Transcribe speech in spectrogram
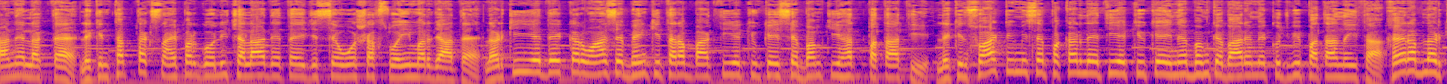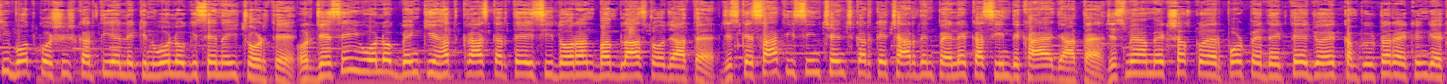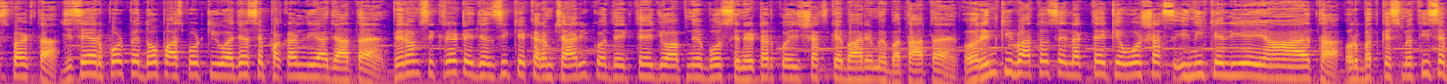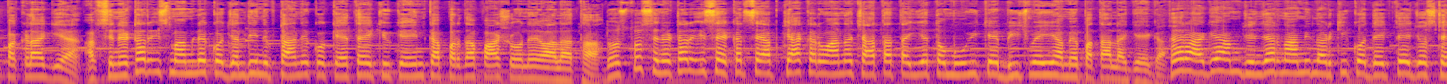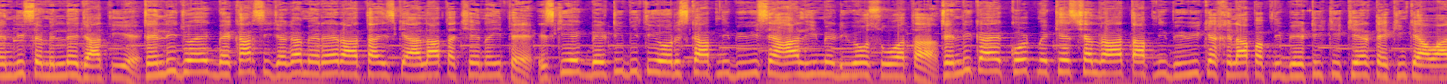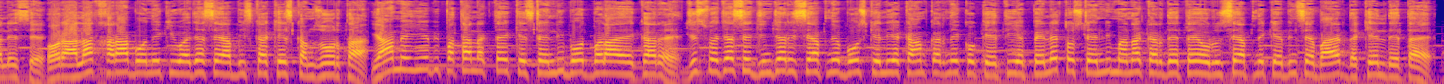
سمجھانے لگتا ہے، لیکن تب تک سنائپر گولی چلا دیتا ہے، جس سے وہ شخص وہی مر جاتا ہے۔ لڑکی یہ دیکھ کر وہاں سے بینک کی طرف بھاگتی ہے، کیونکہ اسے بم کی حد پتا تھی۔ لیکن سوارٹ ٹیم اسے پکڑ لیتی ہے، کیونکہ انہیں بم کے بارے میں کچھ بھی پتا نہیں تھا۔ خیر، اب لڑکی بہت کوشش کرتی ہے، لیکن وہ لوگ اسے نہیں چھوڑتے۔ اور جیسے ہی وہ لوگ بینک کی حد کراس کرتے، اسی دوران بم بلاسٹ ہو جاتا ہے، جس کے ساتھ ہی سین چینج کر کے چار دن پہلے کا سین دکھایا جاتا ہے، جس میں ہم ایک شخص کو ایئرپورٹ پہ دیکھتے ہیں جو ایک کمپیوٹر ہیکنگ ایکسپرٹ تھا، جسے ایئرپورٹ پہ دو پاسپورٹ کی وجہ سے پکڑ لیا جاتا ہے۔ پھر ہم سیکرٹ ایجنسی کے کرمچاری کو دیکھتے ہیں جو اپنے بوس سینیٹر کو اس شخص کے بارے میں بتاتا ہے۔ اور ان کی باتوں سے لگتا ہے کہ وہ شخص انہی کے لیے یہاں آیا تھا اور بدقسمتی سے پکڑا گیا۔ اب سینیٹر اس معاملے کو جلدی نپٹانے کو کہتا ہے کیونکہ ان کا پردہ پاش ہونے والا تھا۔ دوستو، سینیٹر اس ہیکر سے اب کیا کروانا چاہتا تھا یہ تو مووی کے بیچ میں ہی ہمیں پتا لگے گا۔ پھر آگے ہم جنجر نامی لڑکی کو دیکھتے جو سٹینلی سے ملنے جاتی ہے۔ سٹینلی جو ایک بیکار سی جگہ میں رہ رہا تھا، اس کے حالات اچھے نہیں تھے۔ اس کی ایک بیٹی بھی تھی اور اس کا اپنی بیوی سے حال ہی میں ڈیوورس ہوا تھا۔ سٹینلی کا ایک کورٹ میں کیس چل رہا تھا اپنی بیوی کے خلاف اپنی بیٹی کی کیئر ٹیکنگ کے حوالے سے۔ اور حالات خراب ہونے کی وجہ سے اب اس کا کیس کمزور تھا۔ یہاں میں یہ بھی پتا لگتا ہے کہ سٹینلی بہت بڑا ہیکر ہے، جس وجہ سے جنجر اسے اپنے بوس کے لیے کام کرنے کو کہتی ہے۔ پہلے تو سٹینلی منع کر دیتے ہے اور اسے اپنے کیبن سے باہر دھکیل دیتا ہے۔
